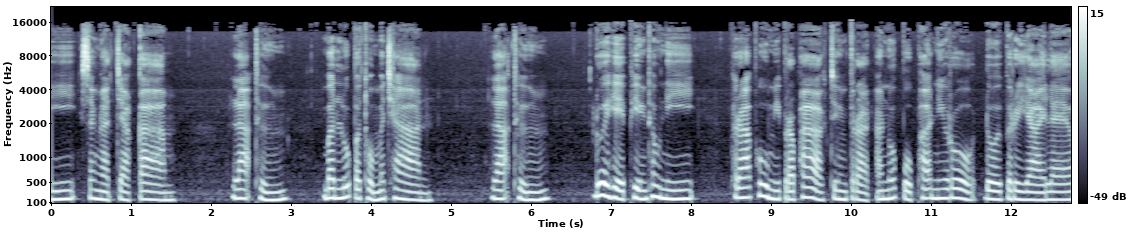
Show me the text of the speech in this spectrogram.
นี้สงัดจากกาม ละถึง บรรลุปฐมฌานละถึง ด้วยเหตุเพียงเท่านี้ พระผู้มีพระภาคจึงตรัสอนุปุพนิโรธโดยปริยายแล้ว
